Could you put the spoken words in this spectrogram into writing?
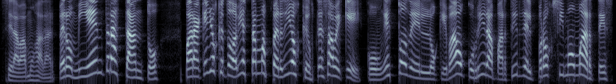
se la vamos a dar. Pero mientras tanto, para aquellos que todavía están más perdidos que usted sabe qué, con esto de lo que va a ocurrir a partir del próximo martes,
